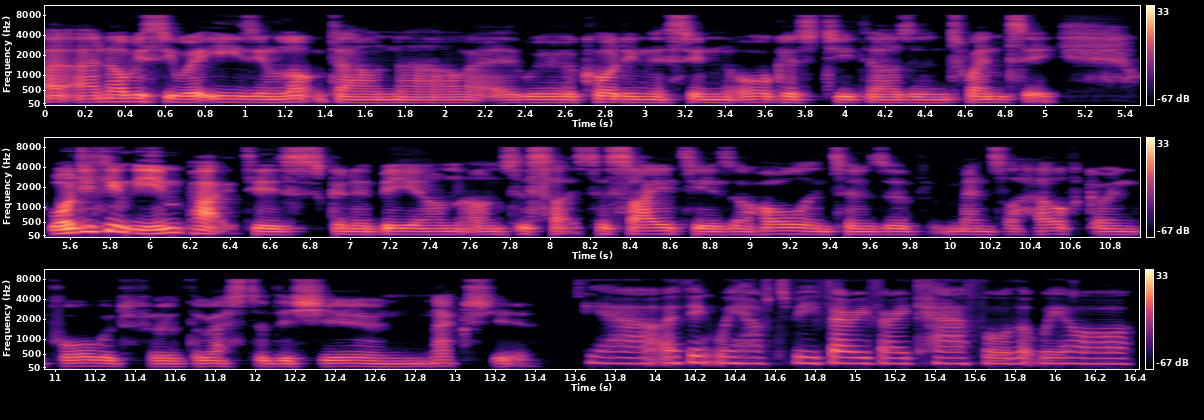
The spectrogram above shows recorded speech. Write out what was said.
uh, and obviously we're easing lockdown now uh, we're recording this in august 2020 what do you think the impact is going to be on on society as a whole in terms of mental health going forward for the rest of this year and next year yeah, I think we have to be very, very careful that we are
